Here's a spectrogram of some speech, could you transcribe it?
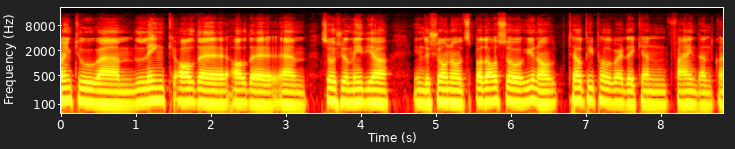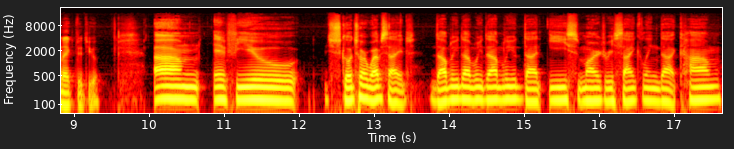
going to um, link all the all the um, social media in the show notes, but also, you know, tell people where they can find and connect with you. Um, if you just go to our website www.esmartrecycling.com.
